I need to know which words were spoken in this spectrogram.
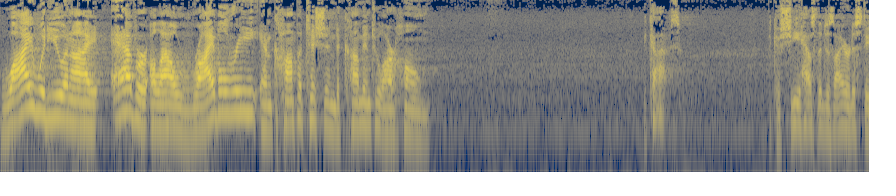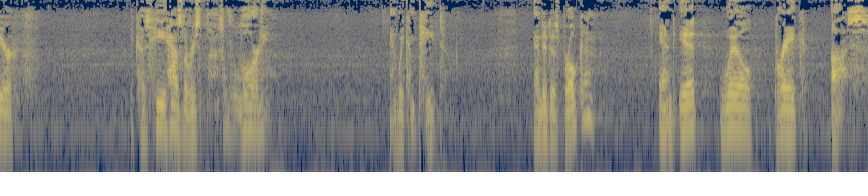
Why would you and I ever allow rivalry and competition to come into our home? Because. Because she has the desire to steer. Because he has the responsibility. And we compete and it is broken, and it will break us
